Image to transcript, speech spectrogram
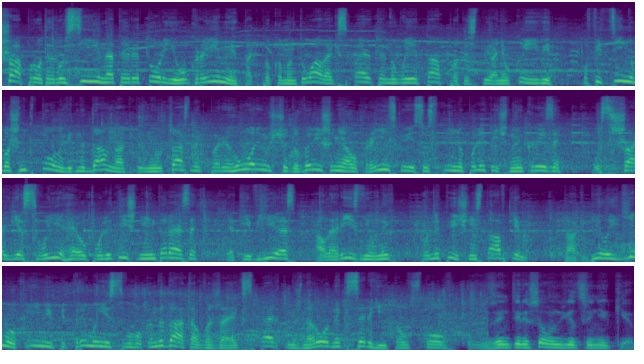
США проти Росії на території України. Так прокоментували експерти новий етап протистояння в Києві. Офіційний Вашингтон віднедавна активний учасник переговорів щодо вирішення української суспільно-політичної кризи. У США є свої геополітичні інтереси, як і в ЄС, але різні в них політичні ставки. Так, Білий Дім у Києві підтримує свого кандидата, вважає експерт, міжнародник Сергій Толстов. заинтересован в Яценюке,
